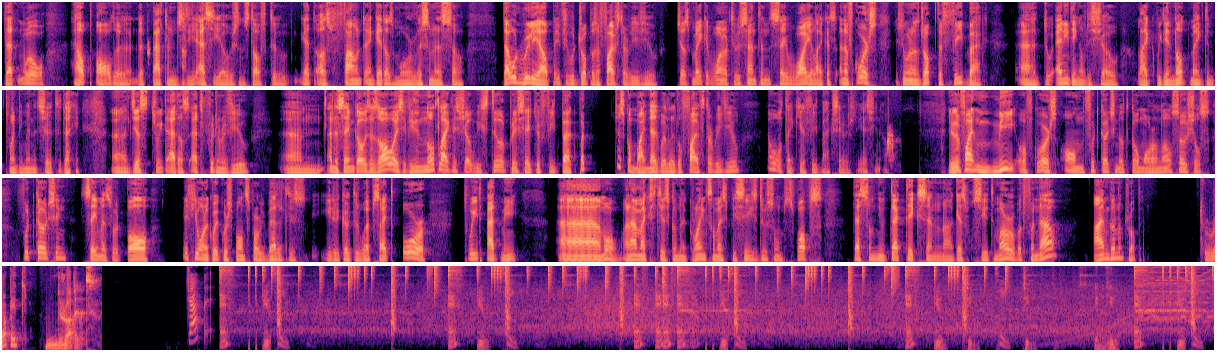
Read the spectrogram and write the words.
That will help all the, the patterns, the SEOs and stuff to get us found and get us more listeners. So that would really help if you would drop us a five star review. Just make it one or two sentences, say why you like us. And of course, if you want to drop the feedback uh, to anything of the show, like we did not make the 20 minute show today, uh, just tweet at us at in Review um, and the same goes as always. If you do not like the show, we still appreciate your feedback, but just combine that with a little five star review, and we'll take your feedback seriously, as you know. You can find me, of course, on futcoaching.com or on all socials. FUT Coaching, same as with Paul. If you want a quick response, probably better to either go to the website or tweet at me. Um, oh, and I'm actually just going to grind some SBCs, do some swaps, test some new tactics, and I guess we'll see you tomorrow. But for now, I'm gonna drop it. Drop it. Drop it. Drop it. F U T. F. U T U T. U T. T. T in the view. U T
